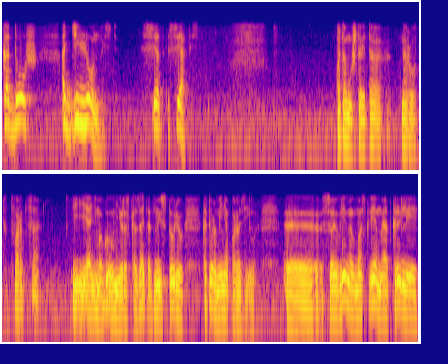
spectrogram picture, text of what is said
кадош, отделенность, свят, святость. Потому что это народ Творца. И я не могу вам не рассказать одну историю, которая меня поразила. Э, в свое время в Москве мы открыли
